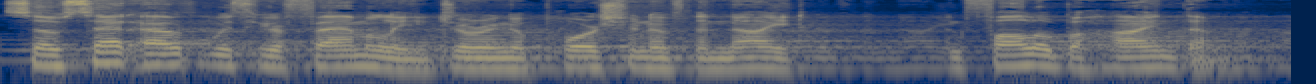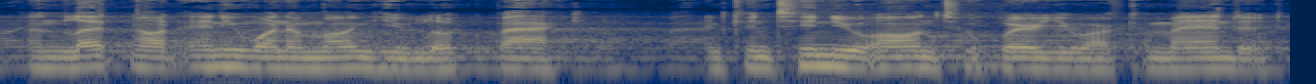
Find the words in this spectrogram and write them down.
So set out with your family during a portion of the night, and follow behind them, and let not anyone among you look back, and continue on to where you are commanded.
